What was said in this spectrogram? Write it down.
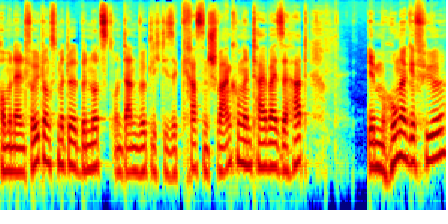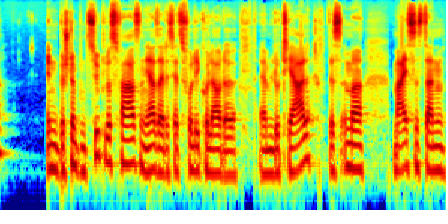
hormonellen Verhütungsmittel benutzt und dann wirklich diese krassen Schwankungen teilweise hat. Im Hungergefühl, in bestimmten Zyklusphasen, ja, sei das jetzt follikular oder ähm, luteal, das ist immer meistens dann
